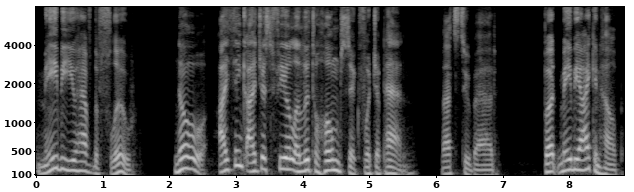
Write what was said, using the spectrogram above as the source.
Maybe you have the flu. No, I think I just feel a little homesick for Japan. That's too bad. But maybe I can help.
